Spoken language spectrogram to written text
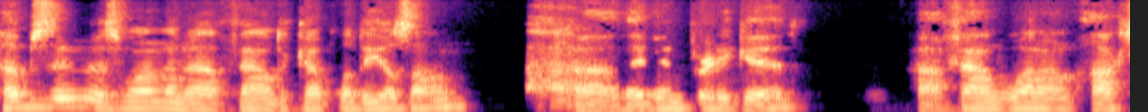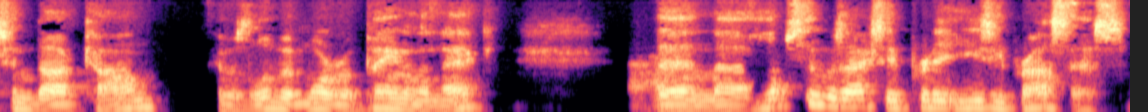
Hubzu is one that I found a couple of deals on. Uh-huh. Uh, they've been pretty good. I found one on auction.com. It was a little bit more of a pain in the neck. Uh-huh. Then uh, Hubzu was actually a pretty easy process.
